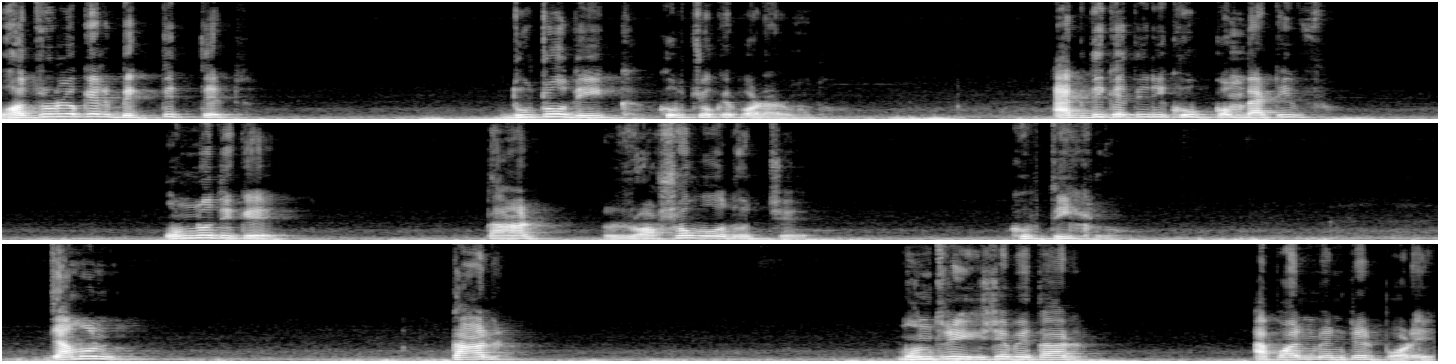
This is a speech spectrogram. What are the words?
ভদ্রলোকের ব্যক্তিত্বের দুটো দিক খুব চোখে পড়ার মতো। একদিকে তিনি খুব কম্ব্যাটিভ অন্যদিকে তার রসবোধ হচ্ছে খুব তীক্ষ্ণ। যেমন তার মন্ত্রী হিসেবে তার অ্যাপয়েন্টমেন্টের পরে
